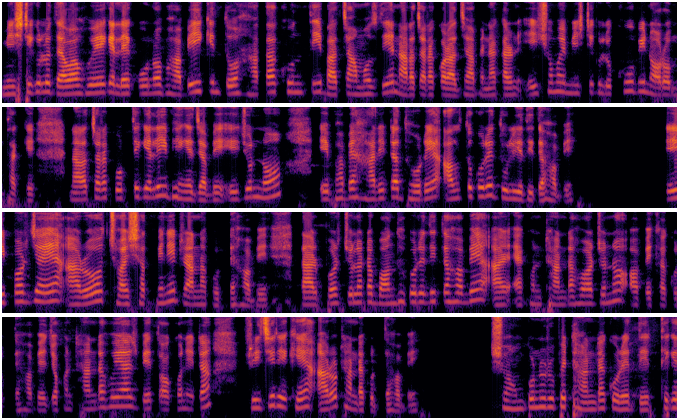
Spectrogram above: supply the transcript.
মিষ্টিগুলো দেওয়া হয়ে গেলে কোনোভাবেই কিন্তু হাতা, খুন্তি বা চামচ দিয়ে নাড়াচাড়া করা যাবে না। কারণ এই সময় মিষ্টিগুলো খুবই নরম থাকে। নাড়াচাড়া করতে গেলেই ভেঙে যাবে। এই জন্য এভাবে হাঁড়িটা ধরে আলতো করে দুলিয়ে দিতে হবে। এই পর্যায়ে আরও ছয় সাত মিনিট রান্না করতে হবে। তারপর চুলাটা বন্ধ করে দিতে হবে আর এখন ঠান্ডা হওয়ার জন্য অপেক্ষা করতে হবে। যখন ঠান্ডা হয়ে আসবে তখন এটা ফ্রিজে রেখে আরও ঠান্ডা করতে হবে। সম্পূর্ণরূপে ঠান্ডা করে দেড় থেকে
